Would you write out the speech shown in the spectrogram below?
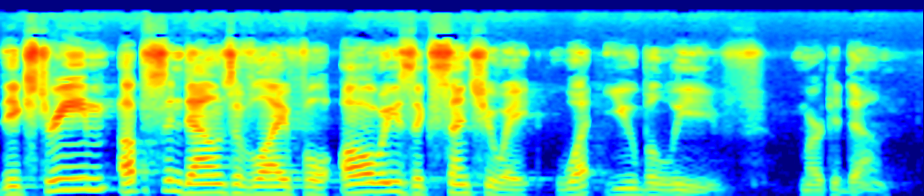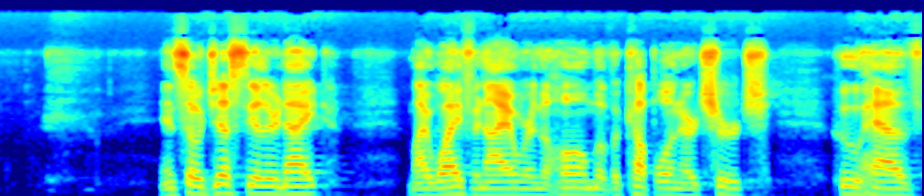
The extreme ups and downs of life will always accentuate what you believe. Mark it down. And so, just the other night, My wife and I were in the home of a couple in our church who have,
